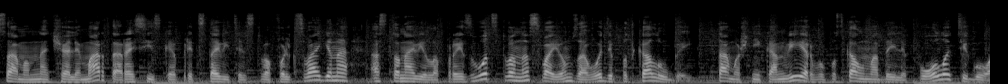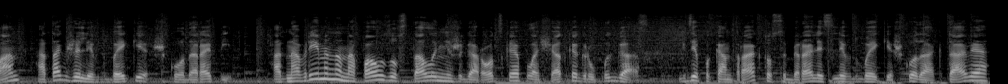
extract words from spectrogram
В самом начале марта российское представительство Volkswagen остановило производство на своем заводе под Калугой. Тамошний конвейер выпускал модели Polo, Tiguan, а также лифтбеки Skoda Rapid. Одновременно на паузу встала нижегородская площадка группы ГАЗ, где по контракту собирались лифтбеки Skoda Octavia,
